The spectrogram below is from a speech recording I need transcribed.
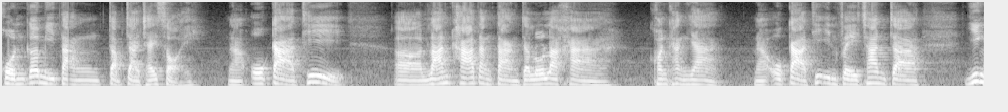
คนก็มีตังจับจ่ายใช้สอยนะโอกาสที่ร้านค้าต่างๆ จะลดราคาค่อนข้างยากนะโอกาสที่อินฟลชันจะยิ่ง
